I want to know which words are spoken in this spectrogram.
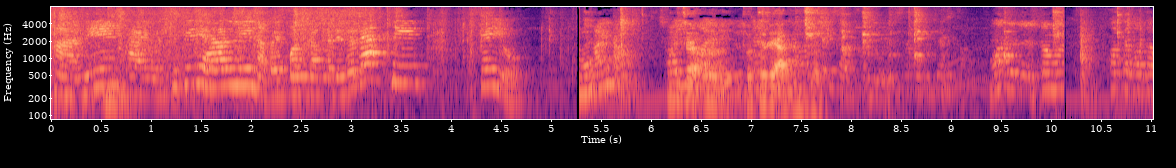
खाने खायो भने चाहिँ फेरि हाल्ने नभए बन्द गरेर राख्ने त्यही हो हुन्छ थोरै हाल्नुहुन्छ कता कता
